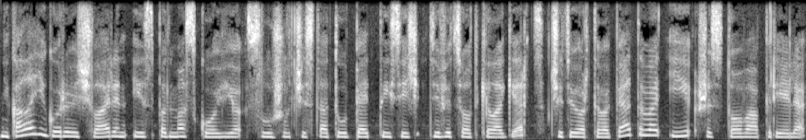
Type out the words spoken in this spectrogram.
Николай Егорович Ларин из Подмосковья слушал частоту 5900 кГц 4, 5 и 6 апреля.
